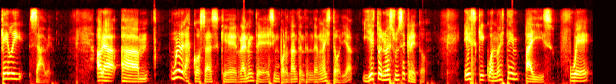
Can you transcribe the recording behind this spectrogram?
Kaylee sabe. Ahora, una de las cosas que realmente es importante entender en la historia, y esto no es un secreto, es que cuando este país fue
